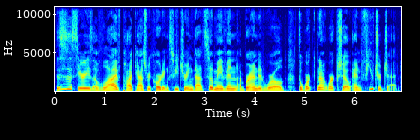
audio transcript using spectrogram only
This is a series of live podcast recordings featuring That's So Maven, A Branded World, The Work Not Work Show, and Future Chat,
